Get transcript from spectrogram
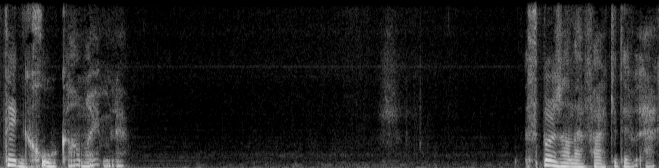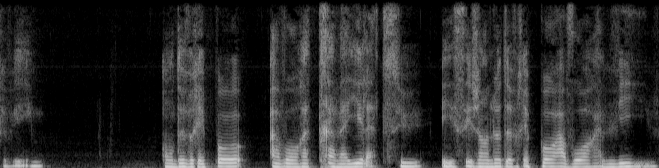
C'était gros quand même, là. C'est pas le genre d'affaire qui devrait arriver. On devrait pas avoir à travailler là-dessus et ces gens-là devraient pas avoir à vivre.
